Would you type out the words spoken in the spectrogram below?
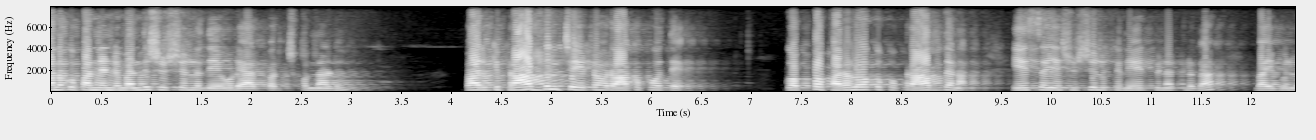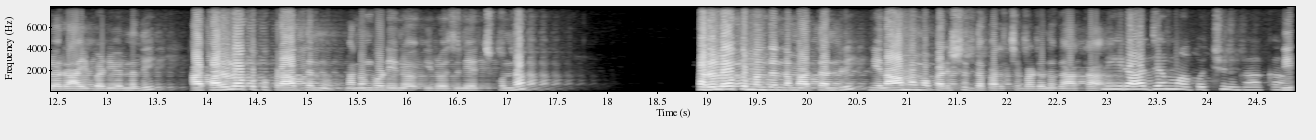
తనకు పన్నెండు మంది శిష్యులను దేవుడు ఏర్పరచుకున్నాడు. వారికి ప్రార్థన చేయటం రాకపోతే గొప్ప పరలోకపు ప్రార్థన ఏసయ్య శిష్యులకు నేర్పినట్లుగా బైబిల్లో రాయబడి ఉన్నది. ఆ పరలోకపు ప్రార్థనను మనం కూడా ఈరోజు నేర్చుకుందాం. పరలోకమందున్న మా తండ్రి నీ నామము పరిశుద్ధపరచబడును గాక. నీ రాజ్యం మాకొచ్చును గాక. నీ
